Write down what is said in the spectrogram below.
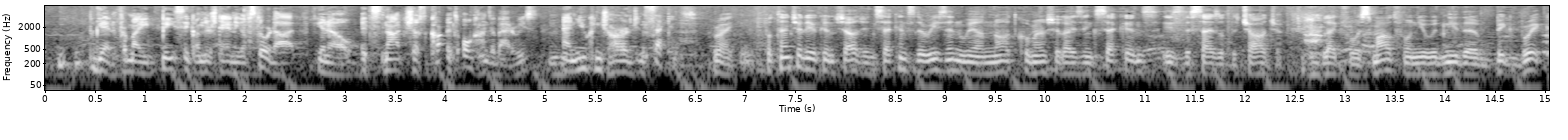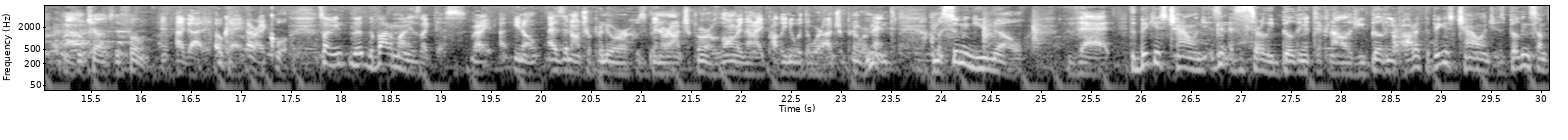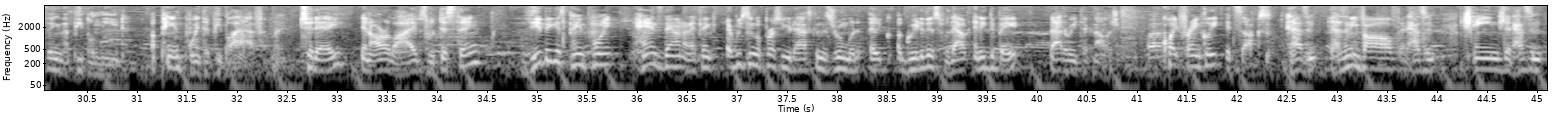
again, from my basic understanding of StoreDot, you know, it's not just car, it's all kinds of batteries, and you can charge in seconds. Right. Potentially you can charge in seconds. The reason we are not commercializing seconds is the size of the charger. Like for a smartphone, you would need a big brick to charge the phone. I got it. Okay. All right. Cool. So I mean, the, the bottom line is like this, right? Uh, You know, as an entrepreneur who's been an entrepreneur longer than I probably knew what the word entrepreneur meant, I'm assuming you know that the biggest challenge isn't necessarily building a technology, building a product. The biggest challenge is building something that people need, a pain point that people have. Right. Today, in our lives with this thing, the biggest pain point, hands down, and I think every single person you'd ask in this room would agree to this without any debate, battery technology. Quite frankly, it sucks. It hasn't, it hasn't evolved, it hasn't changed, it hasn't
